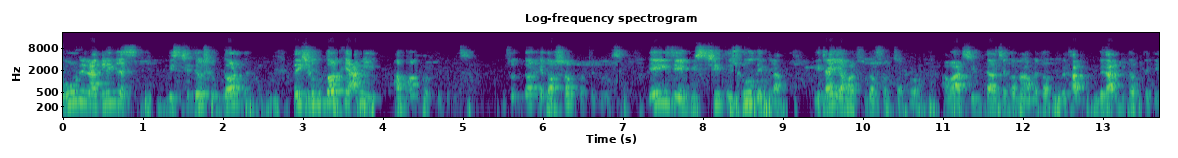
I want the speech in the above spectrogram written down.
গুড ইন আগলিনেস বিস্তৃতেও সুন্দর দেখো। এই সুন্দরকে আমি আহ্বান করতে পেরেছি, সুন্দরকে দর্শন করতে পেরেছি। এই যে বিস্তৃতি সু দেখলাম, এটাই আমার সুদর্শন চক্র। আমার চিন্তা, চেতনা মেধার মেধার ভিতর থেকে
